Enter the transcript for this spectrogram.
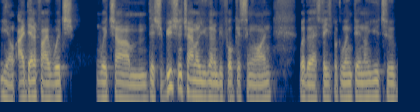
you know, identify which which um, distribution channel you're going to be focusing on, whether that's Facebook, LinkedIn, or YouTube.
